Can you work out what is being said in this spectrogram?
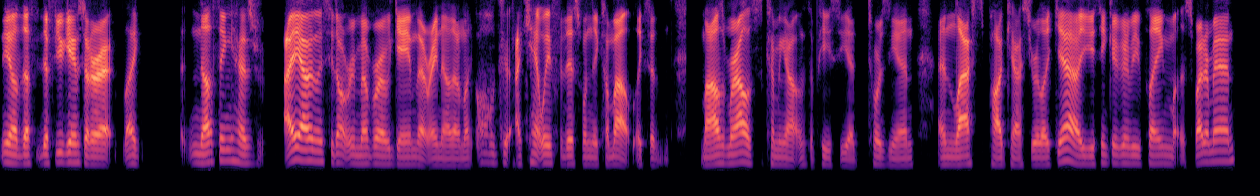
you know the the few games that are at, like nothing has I honestly don't remember a game that right now that I'm like, oh, good, I can't wait for this one to come out. Like I said, Miles Morales is coming out with the PC at towards the end. And last podcast, you were like, yeah, you think you're going to be playing Spider Man?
